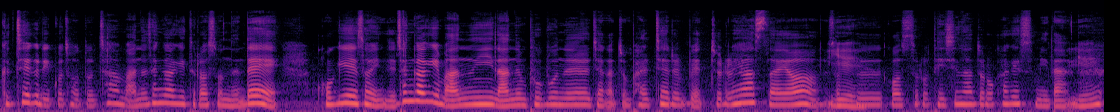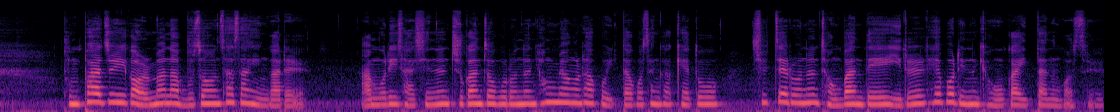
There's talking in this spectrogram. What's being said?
그 책을 읽고 저도 참 많은 생각이 들었었는데 거기에서 이제 생각이 많이 나는 부분을 제가 좀 발췌를 몇 줄을 해왔어요. 그래서 예. 그것으로 대신하도록 하겠습니다. 예. 분파주의가 얼마나 무서운 사상인가를 아무리 자신은 주관적으로는 혁명을 하고 있다고 생각해도 실제로는 정반대의 일을 해버리는 경우가 있다는 것을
